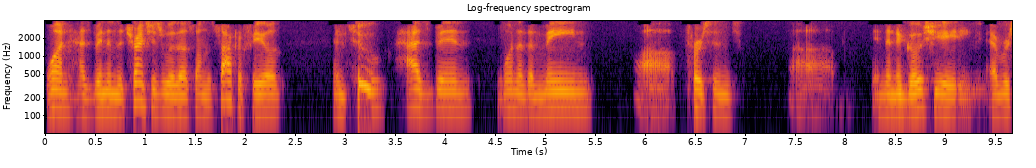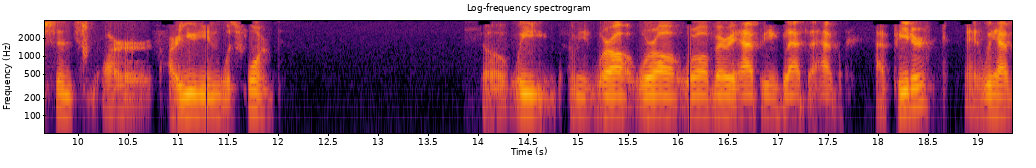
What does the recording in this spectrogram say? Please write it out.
one, has been in the trenches with us on the soccer field, and two, has been one of the main uh, persons uh, in the negotiating ever since our our union was formed. So we, I mean, we're all we're all we're all very happy and glad to have have Peter, and we have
